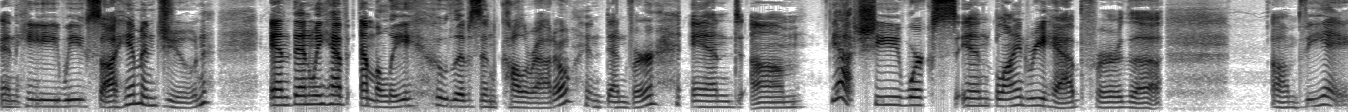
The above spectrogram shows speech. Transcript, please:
and he we saw him in June. And then we have Emily, who lives in Colorado, in Denver. And um, yeah, she works in blind rehab for the um, VA,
